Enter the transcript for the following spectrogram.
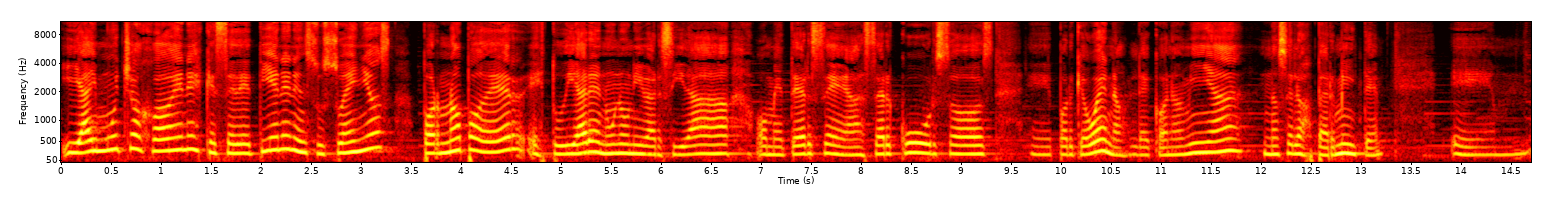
y hay muchos jóvenes que se detienen en sus sueños por no poder estudiar en una universidad o meterse a hacer cursos, eh, porque bueno, la economía no se los permite. Em,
